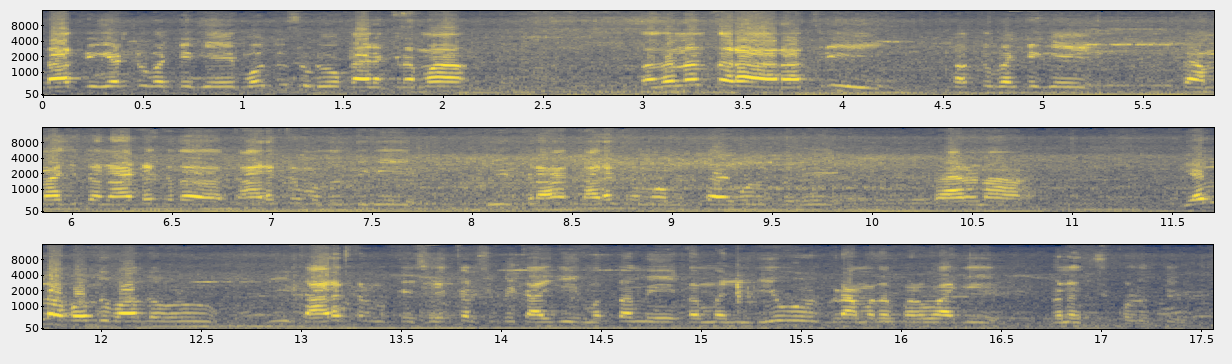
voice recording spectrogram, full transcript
ರಾತ್ರಿ ಎಂಟು ಗಂಟೆಗೆ ಮದ್ದು ಸುಡುವ ಕಾರ್ಯಕ್ರಮ, ತದನಂತರ ರಾತ್ರಿ ಹತ್ತು ಗಂಟೆಗೆ ಸಾಮಾಜಿಕ ನಾಟಕದ ಕಾರ್ಯಕ್ರಮದೊಂದಿಗೆ ಈ ಕ್ರಾ- ಕಾರ್ಯಕ್ರಮ ಮುಕ್ತಾಯಗೊಳ್ಳುತ್ತದೆ. ಕಾರಣ, ಎಲ್ಲ ಬಂಧು ಬಾಂಧವರು ಈ ಕಾರ್ಯಕ್ರಮಕ್ಕೆ ಸೇಕರಿಸಬೇಕಾಗಿ ಮತ್ತೊಮ್ಮೆ ತಮ್ಮಲ್ಲಿ ದೇವರು ಗ್ರಾಮದ ಪರವಾಗಿ ವಿನಂತಿಸಿಕೊಳ್ಳುತ್ತೇವೆ.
